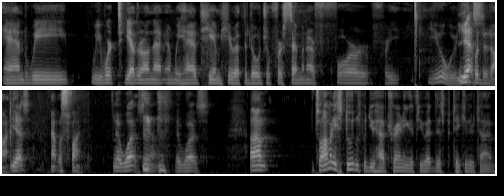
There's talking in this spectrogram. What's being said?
And we we worked together on that, and we had him here at the dojo for a seminar for for you. when You Yes. put it on. Yes. That was fun. It was, yeah, it was. Um, so, how many students would you have training with you at this particular time?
